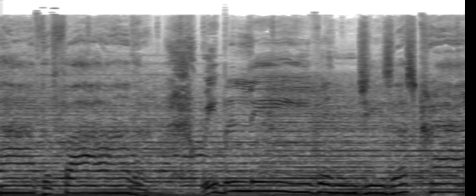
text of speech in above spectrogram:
God the Father. We believe in Jesus Christ.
